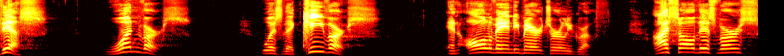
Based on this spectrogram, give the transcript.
This one verse was the key verse in all of Andy Merritt's early growth. I saw this verse.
